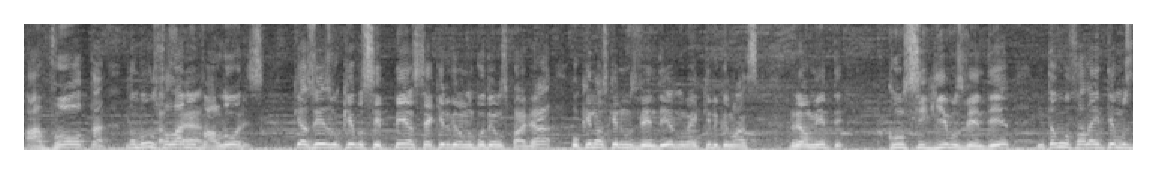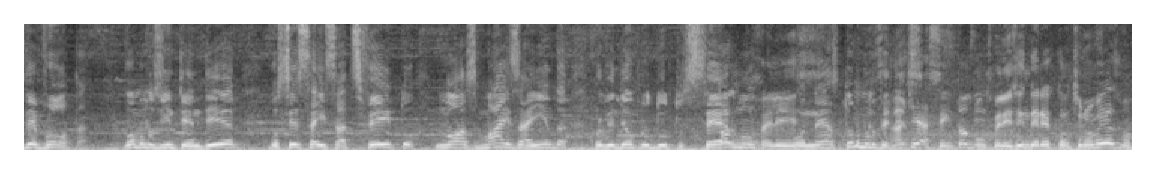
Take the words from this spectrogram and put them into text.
a volta, não vamos Tá falar certo. em valores, porque às vezes o que você pensa é aquilo que nós não podemos pagar, o que nós queremos vender não é aquilo que nós realmente conseguimos vender, então vamos falar em termos de volta. Vamos nos entender, você sair satisfeito, nós mais ainda, por vender um produto certo, Todo mundo feliz. honesto, todo mundo feliz. Aqui é assim, todo mundo feliz. O endereço continua mesmo?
